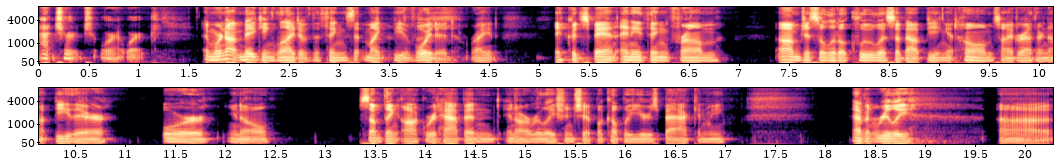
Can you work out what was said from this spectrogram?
at church or at work. and we're not making light of the things that might be avoided, right? It could span anything from "Oh, I'm just a little clueless about being at home, so I'd rather not be there, or you know, something awkward happened in our relationship a couple years back, and we haven't really uh,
